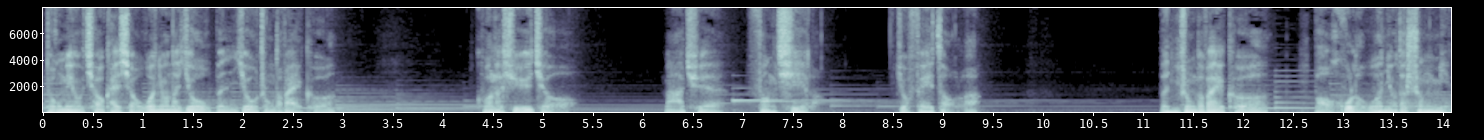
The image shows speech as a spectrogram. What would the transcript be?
都没有敲开小蜗牛那又笨又重的外壳。过了许久，麻雀放弃了，就飞走了。笨重的外壳保护了蜗牛的生命，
